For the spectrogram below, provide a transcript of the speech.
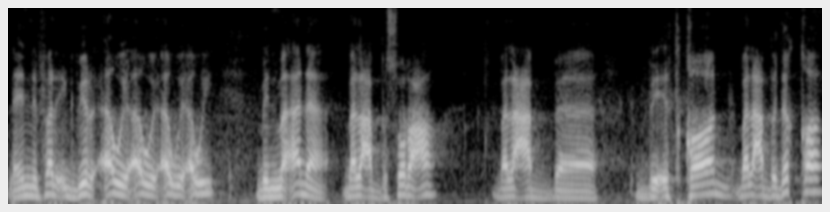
لأن فرق كبير قوي قوي قوي قوي بين ما أنا بلعب بسرعة بلعب بإتقان بلعب بدقة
